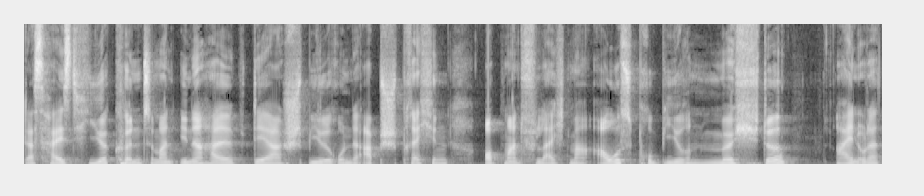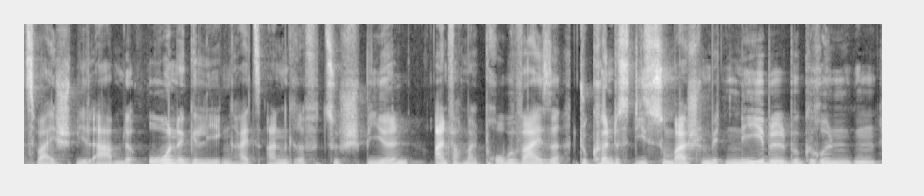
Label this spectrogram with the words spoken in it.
Das heißt, hier könnte man innerhalb der Spielrunde absprechen, ob man vielleicht mal ausprobieren möchte, ein oder zwei Spielabende ohne Gelegenheitsangriffe zu spielen einfach mal probeweise. Du könntest dies zum Beispiel mit Nebel begründen,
